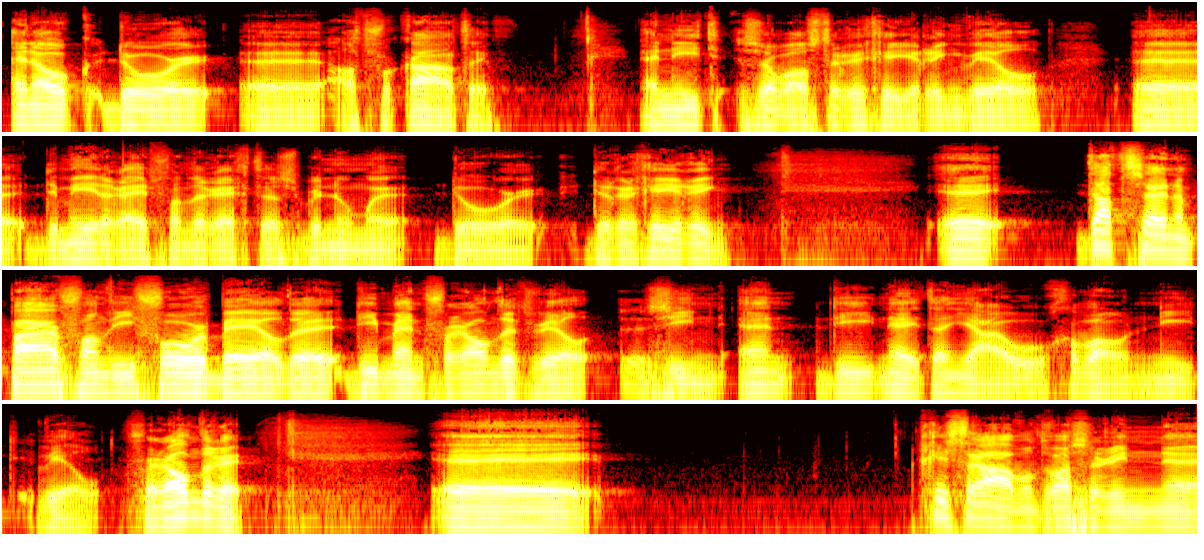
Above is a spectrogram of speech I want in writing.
En ook door uh, advocaten. En niet zoals de regering wil, de meerderheid van de rechters benoemen door de regering. Uh, dat zijn een paar van die voorbeelden die men veranderd wil zien en die Netanyahu gewoon niet wil veranderen. Uh, gisteravond was er in uh,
